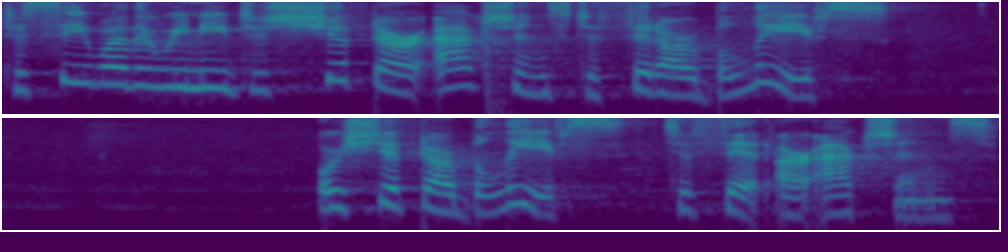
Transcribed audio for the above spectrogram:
to see whether we need to shift our actions to fit our beliefs or shift our beliefs to fit our actions.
